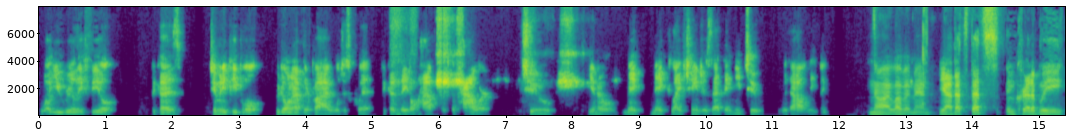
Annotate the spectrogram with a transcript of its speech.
what you really feel, because too many people who don't have their pie will just quit because they don't have the power to, you know, make make life changes that they need to without leaving. No, I love it, man. Yeah, that's that's incredibly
